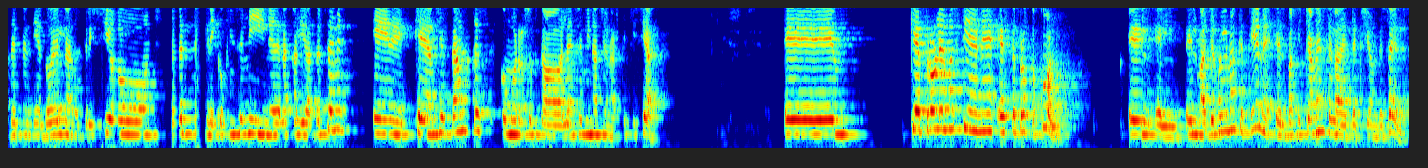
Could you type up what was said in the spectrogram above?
dependiendo de la nutrición, del técnico que insemine, de la calidad del semen, eh, quedan gestantes como resultado de la inseminación artificial. Eh, ¿Qué problemas tiene este protocolo? El, mayor problema que tiene es básicamente la detección de celos.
